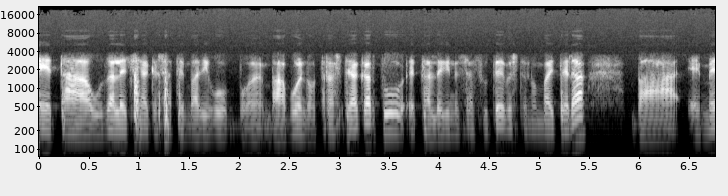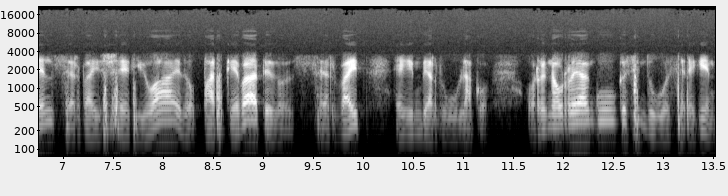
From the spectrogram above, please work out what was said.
eta udaletxeak esaten badigu, ba, bueno, trasteak hartu, eta legin ezazute beste non baitera, ba, hemen zerbait serioa, edo parke bat, edo zerbait egin behar dugulako. Horren aurrean guk ezin dugu ez egin.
